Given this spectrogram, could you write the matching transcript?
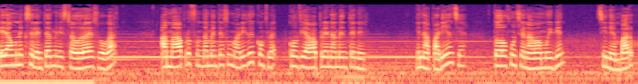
Era una excelente administradora de su hogar, amaba profundamente a su marido y confiaba plenamente en él. En apariencia, todo funcionaba muy bien sin embargo,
